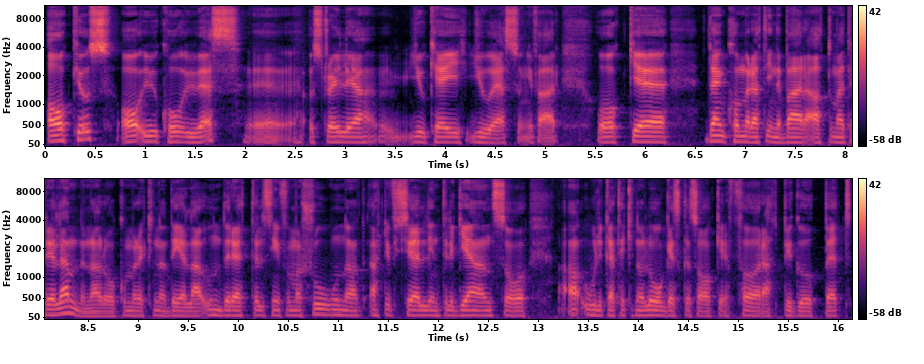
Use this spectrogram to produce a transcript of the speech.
AUKUS, A-U-K-U-S, Australia, UK, US ungefär. Och den kommer att innebära att de här tre länderna då kommer att kunna dela underrättelseinformation, artificiell intelligens och olika teknologiska saker för att bygga upp ett,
